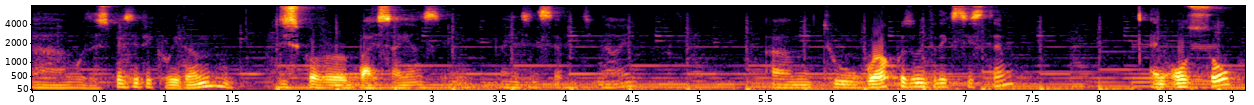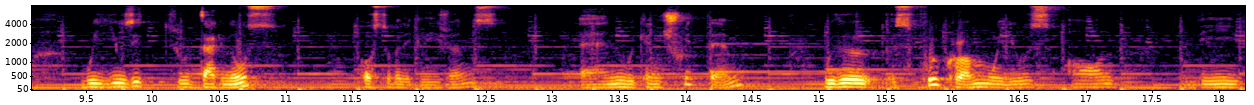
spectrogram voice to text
uh, with a specific rhythm discovered by science in 1979 um, to work with the lymphatic system. And also, we use it to diagnose osteopathic lesions and we can treat them with a, fulcrum we use on the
